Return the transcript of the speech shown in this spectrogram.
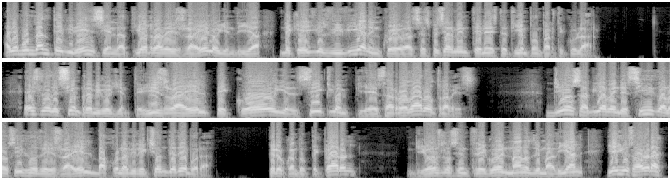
Hay abundante evidencia en la tierra de Israel hoy en día de que ellos vivían en cuevas, especialmente en este tiempo en particular. Es lo de siempre, amigo oyente. Israel pecó y el ciclo empieza a rodar otra vez. Dios había bendecido a los hijos de Israel bajo la dirección de Débora. Pero cuando pecaron, Dios los entregó en manos de Madián y ellos ahora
